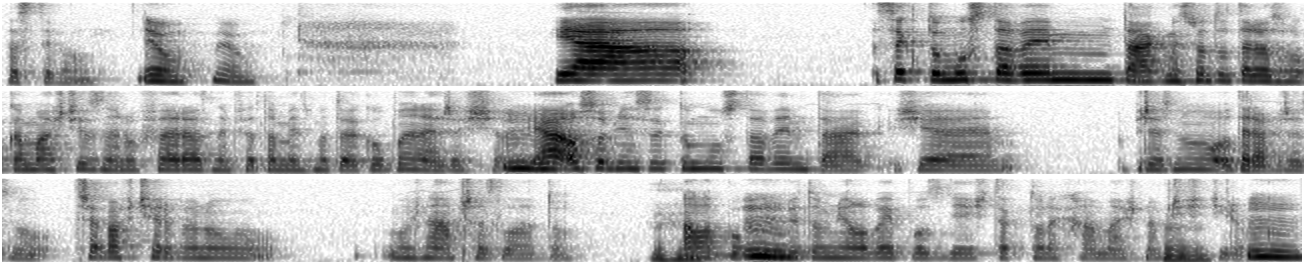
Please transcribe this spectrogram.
festival. Jo, jo. Já se k tomu stavím tak, my jsme to teda s holkama ještě z Nenufera, s Nifetami jsme to jako úplně neřešili. Mm. Já osobně se k tomu stavím tak, že v březnu, teda v březnu, třeba v červenu, možná přes léto. Mhm. Ale pokud Mm. by to mělo být později, tak to necháme až na Mm. příští rok. Mm.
